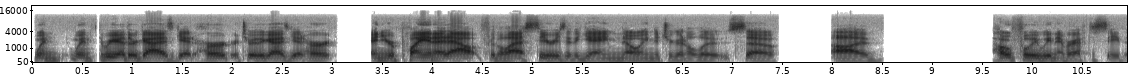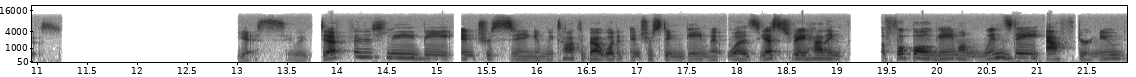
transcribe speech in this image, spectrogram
when when three other guys get hurt or two other guys get hurt, and you're playing it out for the last series of the game, knowing that you're going to lose. So uh, hopefully, we never have to see this. Yes, it would definitely be interesting. And we talked about what an interesting game it was yesterday, having a football game on Wednesday afternoon.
